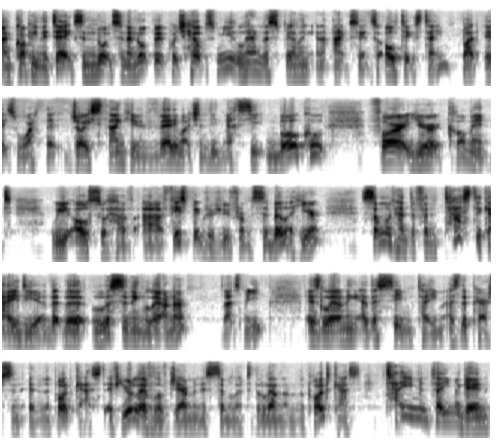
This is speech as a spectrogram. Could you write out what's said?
I'm copying the text and notes in a notebook, which helps me learn the spelling and accent. So it all takes time, but it's worth it. Joyce, thank you very much indeed. Merci beaucoup for your comment. We also have a Facebook review from Sibylla here. Someone had the fantastic idea that the listening learner, that's me, is learning at the same time as the person in the podcast. If your level of German is similar to the learner on the podcast, time and time again,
